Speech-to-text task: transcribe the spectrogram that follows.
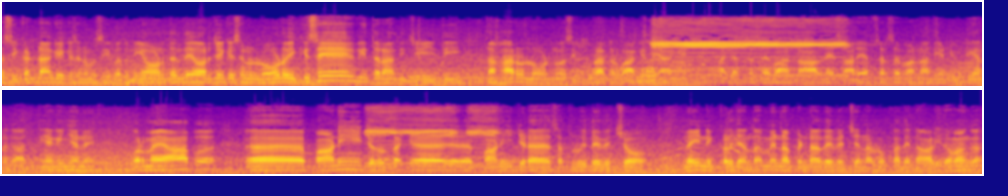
ਅਸੀਂ ਕੱਢਾਂਗੇ, ਕਿਸੇ ਨੂੰ ਮੁਸੀਬਤ ਨਹੀਂ ਆਉਣ ਦਿੰਦੇ ਔਰ ਜੇ ਕਿਸੇ ਨੂੰ ਲੋੜ ਹੋਈ ਕਿਸੇ ਵੀ ਤਰ੍ਹਾਂ ਦੀ ਚੀਜ਼ ਦੀ, ਤਾਂ ਹਰ ਲੋੜ ਨੂੰ ਅਸੀਂ ਪੂਰਾ ਕਰਵਾ ਕੇ ਦੇਵਾਂਗੇ ਅਫਸਰ ਸਾਹਿਬਾਨ ਨਾਲ ਨੇ ਸਾਰੇ ਅਫਸਰ ਸਾਹਿਬਾਨਾਂ ਦੀਆਂ ਡਿਊਟੀਆਂ ਲਗਾ ਦਿੱਤੀਆਂ ਗਈਆਂ ਨੇ। ਔਰ ਮੈਂ ਆਪ ਪਾਣੀ ਜਦੋਂ ਤੱਕ ਪਾਣੀ ਜਿਹੜਾ ਸਤਲੁਜ ਦੇ ਵਿੱਚੋਂ ਨਹੀਂ ਨਿਕਲ ਜਾਂਦਾ ਮੈਂ ਇਹਨਾਂ ਪਿੰਡਾਂ ਦੇ ਵਿੱਚ ਇਹਨਾਂ ਲੋਕਾਂ ਦੇ ਨਾਲ ਹੀ ਰਵਾਂਗਾ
